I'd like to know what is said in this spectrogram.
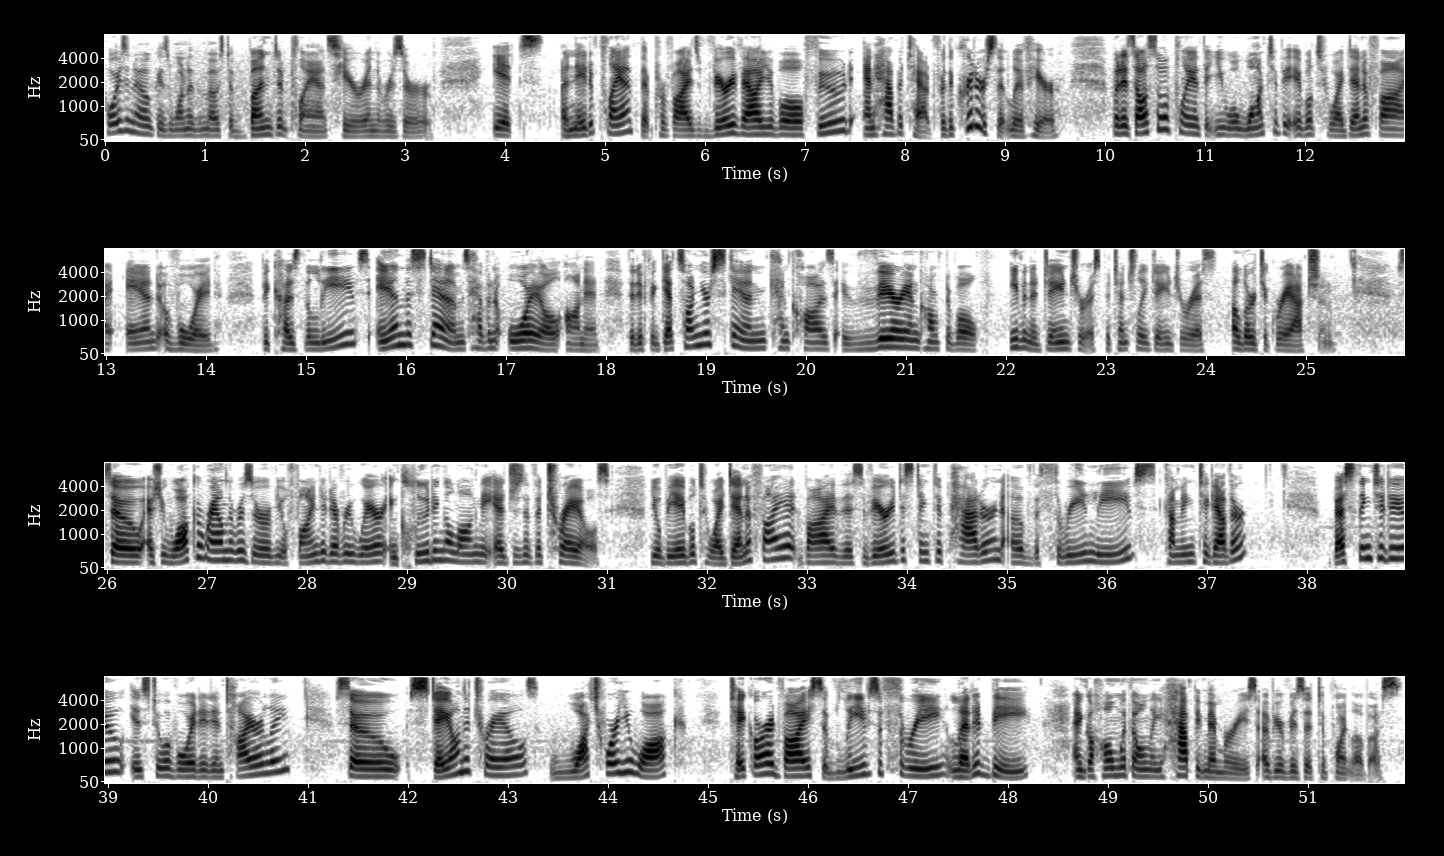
Poison oak is one of the most abundant plants here in the reserve. It's a native plant that provides very valuable food and habitat for the critters that live here. But it's also a plant that you will want to be able to identify and avoid because the leaves and the stems have an oil on it that if it gets on your skin can cause a very uncomfortable, even a dangerous, potentially dangerous allergic reaction. So as you walk around the reserve, you'll find it everywhere, including along the edges of the trails. You'll be able to identify it by this very distinctive pattern of the three leaves coming together. Best thing to do is to avoid it entirely. So stay on the trails, watch where you walk, take our advice of leaves of three, let it be, and go home with only happy memories of your visit to Point Lobos.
